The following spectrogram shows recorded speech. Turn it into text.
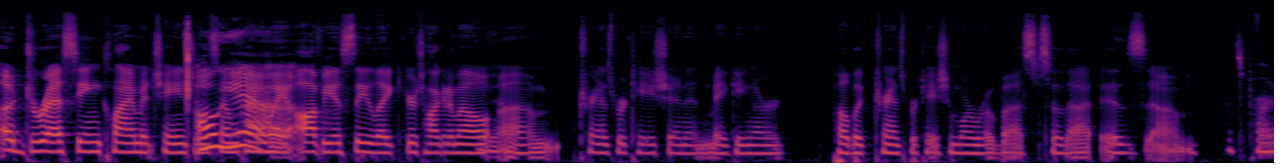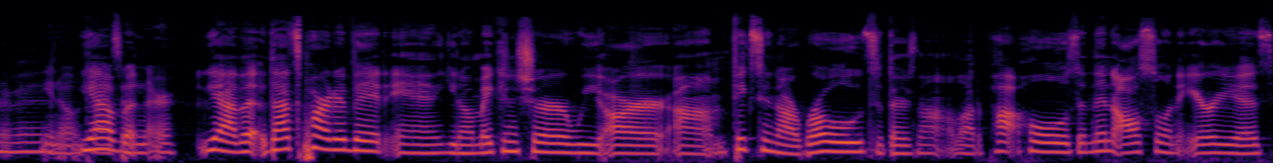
addressing climate change in Oh, some kind of way. Obviously, like you're talking about Yeah. um, transportation and making our public transportation more robust. So that is, um, That's part of it. you know, Yeah, but in there. yeah, that, that's part of it, and you know, making sure we are um, fixing our roads. That there's not a lot of potholes, and then also in areas.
